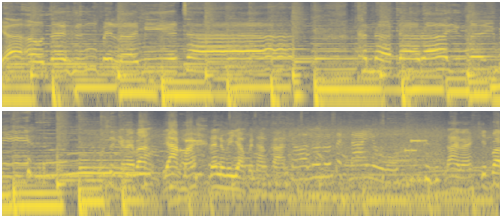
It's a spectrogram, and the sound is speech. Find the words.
อย่าเอาแต่หึงไปเลยเมียจ้าขนาดดารายังไม่มีหึงรู้สึกยังไงบ้าง ยากไหมเล่นมีอย่างเป็นทางการ ก็รู้รู้สึกได้อยู่ ได้ไหมคิดว่า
